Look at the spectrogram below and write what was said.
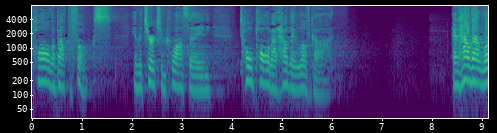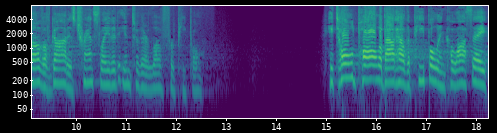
Paul about the folks in the church in Colossae, and he told Paul about how they love God and how that love of God is translated into their love for people. He told Paul about how the people in Colossae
